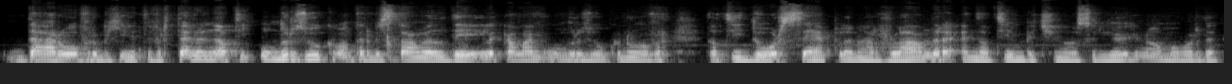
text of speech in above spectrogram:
daarover beginnen te vertellen. Dat die onderzoeken, want er bestaan wel degelijk al lang onderzoeken over, dat die doorcijpelen naar Vlaanderen en dat die een beetje serieus genomen worden.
